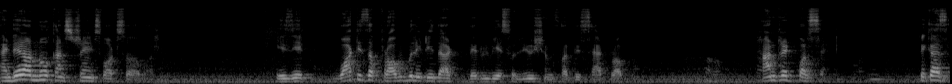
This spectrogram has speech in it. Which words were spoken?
and there are no constraints whatsoever, is it, what is the probability that there will be a solution for this SAT problem? 100%. Because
